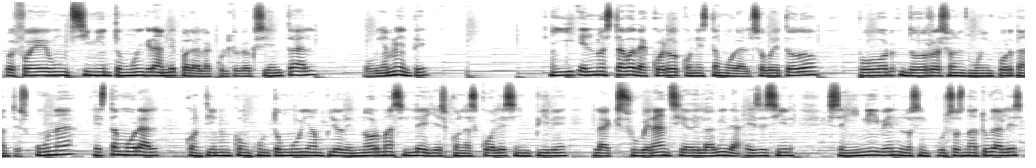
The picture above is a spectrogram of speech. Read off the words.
pues fue un cimiento muy grande para la cultura occidental, obviamente, y él no estaba de acuerdo con esta moral, sobre todo por dos razones muy importantes. Una, esta moral contiene un conjunto muy amplio de normas y leyes con las cuales se impide la exuberancia de la vida, es decir, se inhiben los impulsos naturales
